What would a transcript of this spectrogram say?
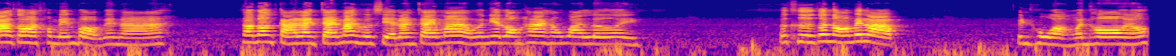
บ้างก็มาคอมเมนต์บอกด้วยนะเราต้องการแรงใจมากเราเสียแรงใจมาก วันนี้ร้องไห้ทั้งวันเลยเมื่อคืนก็นอนไม่หลับ เป็นห่วงวันทองเนาะ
